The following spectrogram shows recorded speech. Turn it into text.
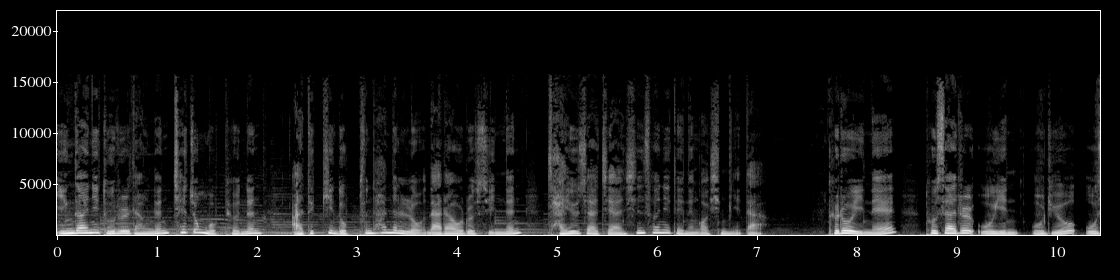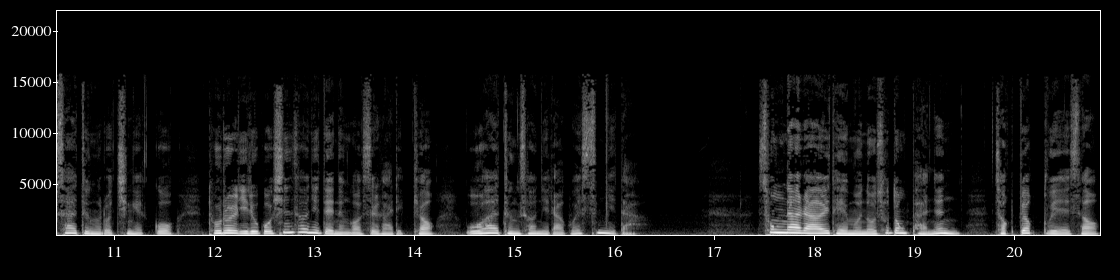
인간이 돌을 닦는 최종 목표는 아득히 높은 하늘로 날아오를 수 있는 자유자재한 신선이 되는 것입니다. 그로 인해 도사를 우인, 우류, 우사 등으로 칭했고 돌을 이루고 신선이 되는 것을 가리켜 우하 등선이라고 했습니다. 송나라의 대문호 소동파는 적벽부에서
